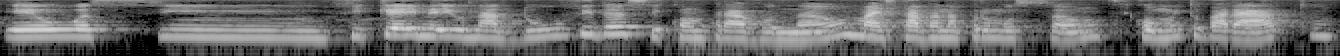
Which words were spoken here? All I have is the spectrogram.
eu assim fiquei meio na dúvida se comprava ou não, mas estava na promoção, ficou muito barato.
